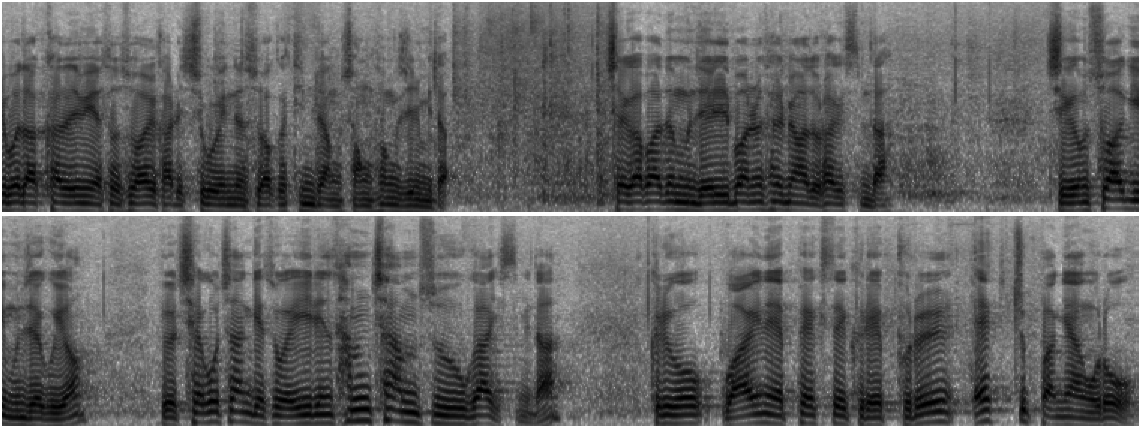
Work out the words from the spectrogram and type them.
일본 아카데미에서 수학을 가르치고 있는 수학과 팀장 정성진입니다. 제가 받은 문제 1번을 설명하도록 하겠습니다. 지금 수학이 문제고요. 그리고 최고차항 계수가 1인 3차 함수가 있습니다. 그리고 y는 fx의 그래프를 x축 방향으로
